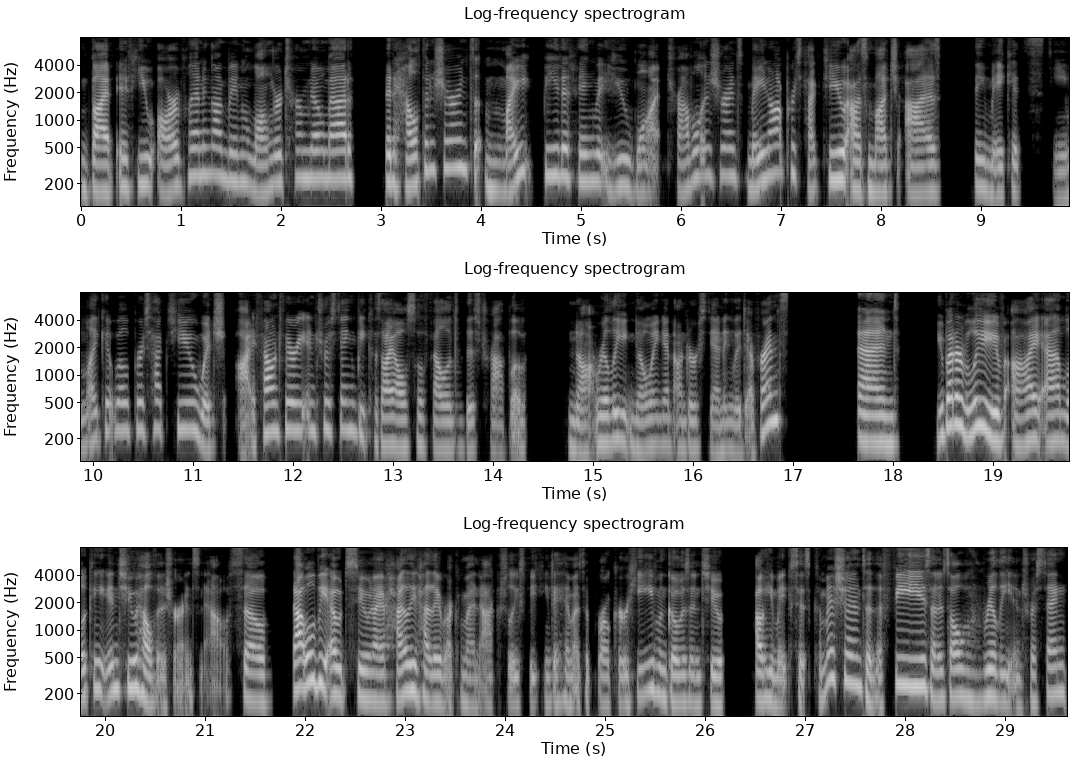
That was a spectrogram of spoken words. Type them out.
But if you are planning on being a longer term nomad, then health insurance might be the thing that you want. Travel insurance may not protect you as much as they make it seem like it will protect you, which I found very interesting because I also fell into this trap of not really knowing and understanding the difference. And you better believe I am looking into health insurance now. So that will be out soon. I highly, highly recommend actually speaking to him as a broker. He even goes into how he makes his commissions and the fees, and it's all really interesting.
